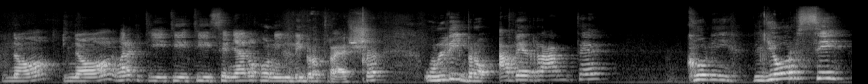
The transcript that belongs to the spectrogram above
no, no, guarda che ti, ti, ti segnalo con il libro trash. Un libro aberrante con gli orsi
